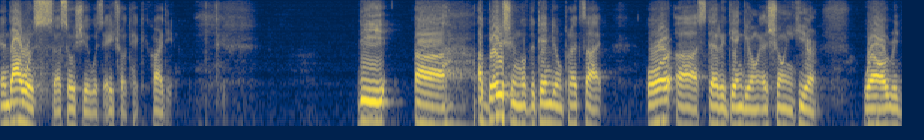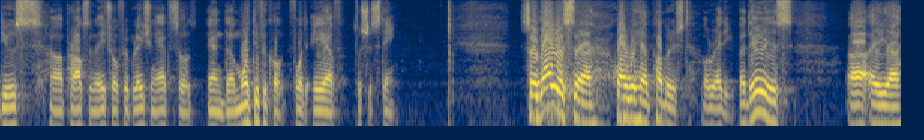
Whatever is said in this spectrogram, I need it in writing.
and that was associated with atrial tachycardia. the uh, ablation of the ganglion plexi or uh, stellate ganglion as shown here will reduce uh, paroxysmal atrial fibrillation episodes and uh, more difficult for the AF to sustain. So that was uh, what we have published already. But there is uh, a uh,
